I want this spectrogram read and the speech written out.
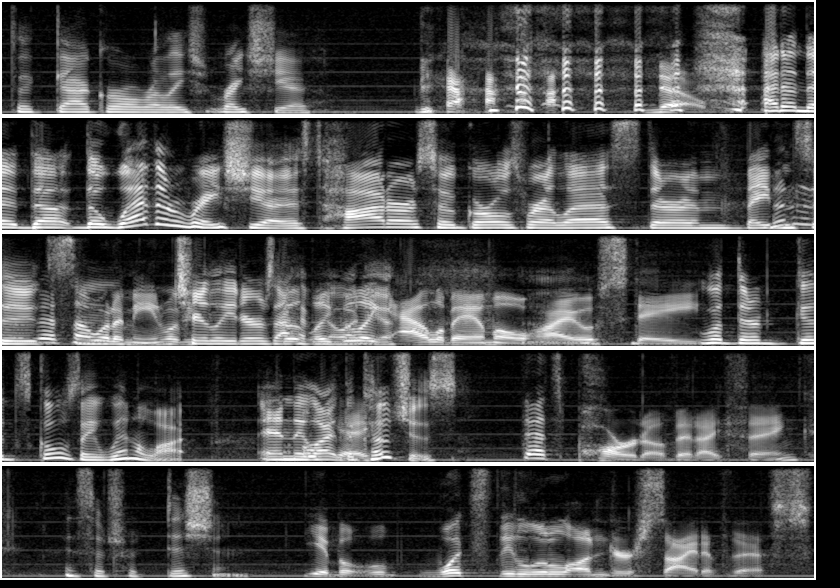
the guy girl ratio. No, I don't know. The the weather ratio is hotter, so girls wear less. They're in bathing no, no, no, suits. that's not what I mean. Cheerleaders. I have like, no like idea. Alabama, Ohio State. well, they're good schools. They win a lot, and they like the coaches. That's part of it, I think. It's a tradition. Yeah, but what's the little underside of this?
